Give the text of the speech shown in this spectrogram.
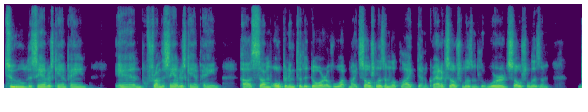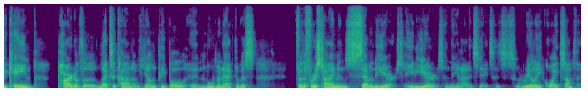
to the Sanders campaign, and from the Sanders campaign, uh, some opening to the door of what might socialism look like, democratic socialism, the word socialism became part of the lexicon of young people and movement activists for the first time in 70 years, 80 years in the United States. It's really quite something.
